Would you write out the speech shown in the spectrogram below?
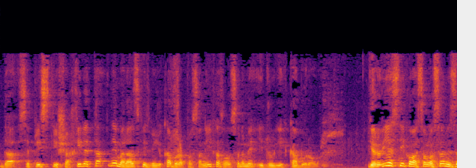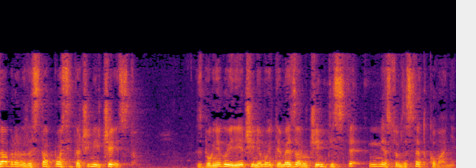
da se prisjeti šahireta, nema razlike između kabura poslanika, sallallahu i drugih kaburova. Vjerovjesnikova, sallallahu alaihi zabrana da se ta posjeta čini često. Zbog njegove riječi nemojte mezar učiniti ste, mjestom za svetkovanje.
